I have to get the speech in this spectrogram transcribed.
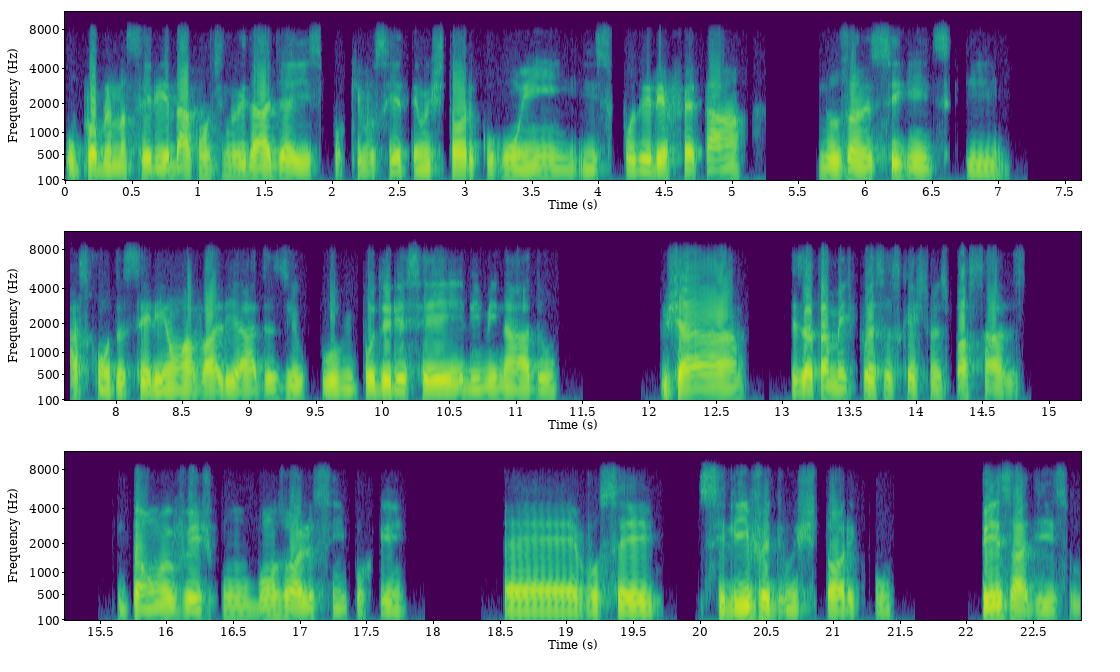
o problema seria dar continuidade a isso, porque você ia ter um histórico ruim e isso poderia afetar nos anos seguintes, que as contas seriam avaliadas e o clube poderia ser eliminado já exatamente por essas questões passadas. Então eu vejo com bons olhos sim, porque é, você se livra de um histórico pesadíssimo,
